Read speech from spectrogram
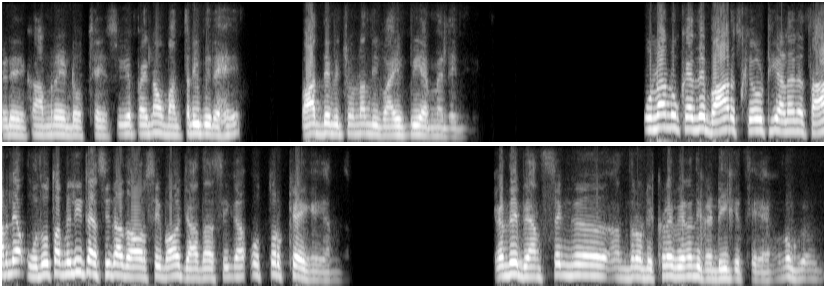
ਜਿਹੜੇ ਕਾਮਰੇਡ ਉੱਥੇ ਸੀਗੇ, ਪਹਿਲਾਂ ਉਹ ਮੰਤਰੀ ਵੀ ਰਹੇ, ਬਾਅਦ ਦੇ ਵਿੱਚ ਉਹਨਾਂ ਦੀ ਵਾਈਫ ਵੀ ਐਮਐਲਏ ਵੀ ਉਹਨਾਂ ਨੂੰ ਕਹਿੰਦੇ ਬਾਹਰ ਸਿਕਿਉਰਿਟੀ ਵਾਲਿਆਂ ਨੇ ਤਾਰ ਲਿਆ, ਉਦੋਂ ਤਾਂ ਮਿਲੀਟੈਂਸੀ ਦਾ ਦੌਰ ਸੀ, ਬਹੁਤ ਜ਼ਿਆਦਾ ਸੀਗਾ, ਉਹ ਤੁਰ ਕੇ ਗਏ ਅੰਦਰ। ਕਹਿੰਦੇ ਬੇਅੰਤ ਸਿੰਘ ਅੰਦਰੋਂ ਨਿਕਲੇ ਵੀ ਇਹਨਾਂ ਦੀ ਗੱਡੀ ਕਿੱਥੇ ਹੈ? ਉਹਨੂੰ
